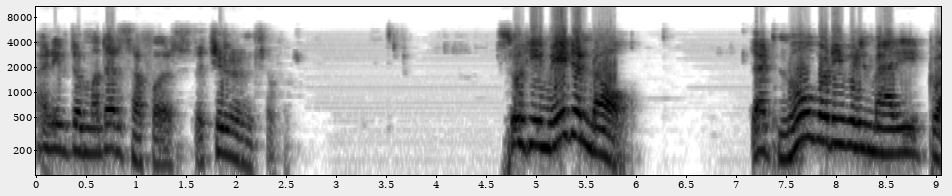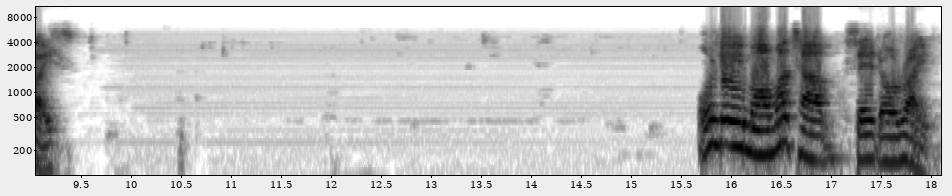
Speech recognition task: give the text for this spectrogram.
and if the mother suffers, the children suffer. So he made a law that nobody will marry twice. Only Muhammad Sahib said, alright,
